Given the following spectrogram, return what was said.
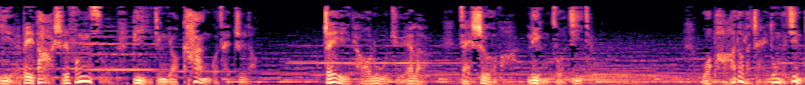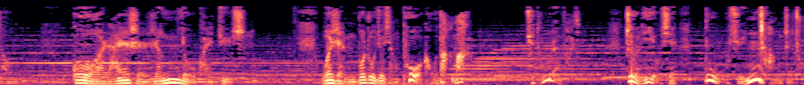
也被大石封死？毕竟要看过才知道。这条路绝了，再设法另做计较。我爬到了窄洞的尽头，果然是仍有块巨石。我忍不住就想破口大骂，却突然发现这里有些不寻常之处。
